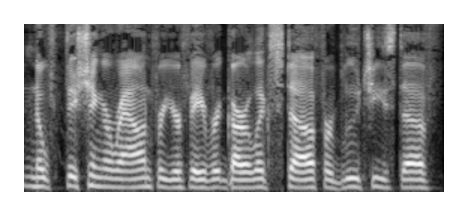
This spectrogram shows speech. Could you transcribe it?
no fishing around for your favorite garlic stuff or blue cheese stuff.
